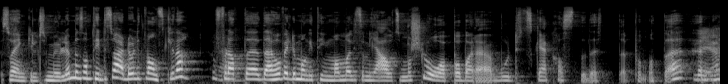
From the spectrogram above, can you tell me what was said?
så enkelt som mulig. Men samtidig så er det jo litt vanskelig, da. For Ja. at eh, det er jo veldig mange ting man må, liksom, jeg også må slå opp og bare Hvor skal jeg kaste dette, på en måte? Ja.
